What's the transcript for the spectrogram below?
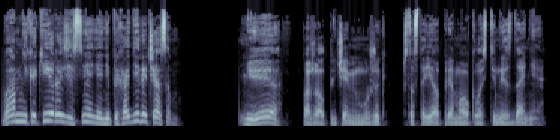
вам никакие разъяснения не приходили часом?» «Не», — пожал плечами мужик, что стоял прямо около стены здания.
